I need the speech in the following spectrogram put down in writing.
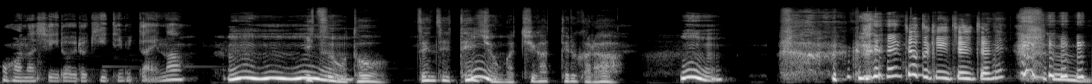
お話いろいろ聞いてみたいな。うんうんうん。いつもと全然テンションが違ってるから、うん。ちょっと聞いちゃいちゃうね。うん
